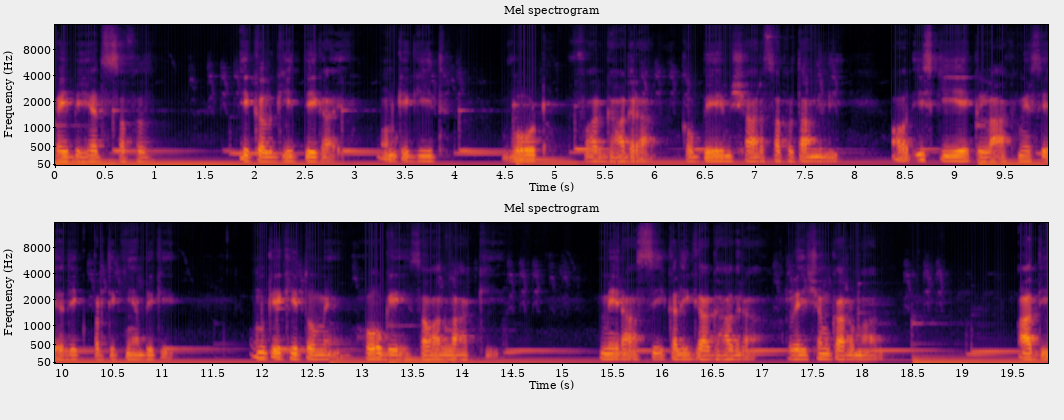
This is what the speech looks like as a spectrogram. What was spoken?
कई बेहद सफल एकल गीत भी गाए। उनके गीत, वोट फॉर घाघरा को बेमशार सफलता मिली। और इसकी एक लाख में से अधिक प्रतिक्रियाँ बिकी। उनके खेतों में हो गई सवा लाख की। मेरा अस्सी कली का घाघरा, रेशम का रुमाल, आदि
